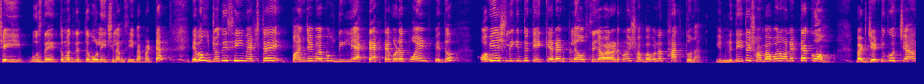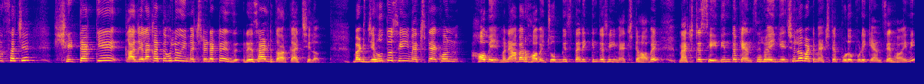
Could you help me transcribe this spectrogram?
সেই বুঝতে, তোমাদের তো বলেইছিলাম সেই ব্যাপারটা। এবং যদি সেই ম্যাচটায় পাঞ্জাব এবং দিল্লি একটা একটা করে পয়েন্ট পেত অবভিয়াসলি কিন্তু কে কে আর প্লে অফসে যাওয়ার আর কোনো সম্ভাবনা থাকতো না। এমনিতেই তো সম্ভাবনা অনেকটা কম। বাট যেটুকু চান্স আছে, সেটাকে কাজে লাগাতে হলে ওই ম্যাচটার একটা রেজাল্ট দরকার ছিল। বাট যেহেতু সেই ম্যাচটা এখন হবে মানে আবার হবে, চব্বিশ তারিখ কিন্তু সেই ম্যাচটা হবে। ম্যাচটা সেই দিন তো ক্যান্সেল হয়ে গিয়েছিল বাট ম্যাচটা পুরোপুরি ক্যান্সেল হয়নি।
